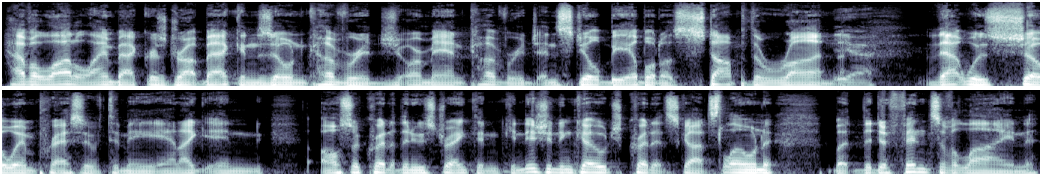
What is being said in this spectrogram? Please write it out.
have a lot of linebackers drop back in zone coverage or man coverage and still be able to stop the run. Yeah. That was so impressive to me and I and also credit the new strength and conditioning coach, credit Scot Sloan, but the defensive line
